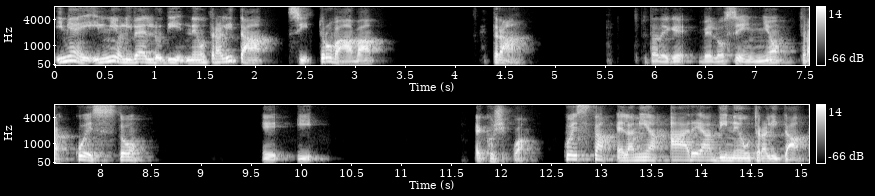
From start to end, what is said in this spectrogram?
miei, il mio livello di neutralità si trovava tra, aspettate che ve lo segno, tra questo e i... Eccoci qua. Questa è la mia area di neutralità.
